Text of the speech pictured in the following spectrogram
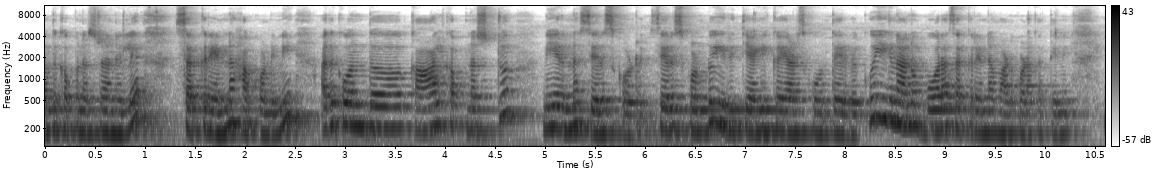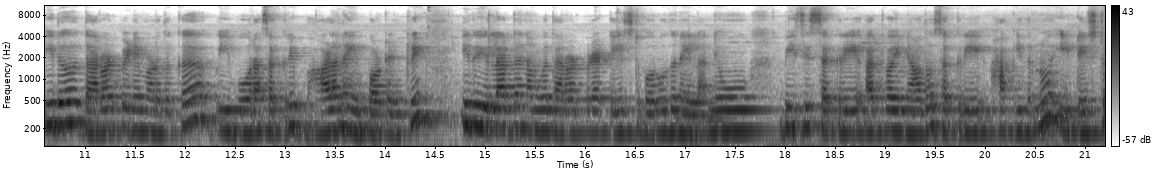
ಒಂದು ಕಪ್ನಷ್ಟು ನಾನಿಲ್ಲಿ ಸಕ್ಕರೆಯನ್ನು ಹಾಕ್ಕೊಂಡಿನಿ ಅದಕ್ಕೆ ಒಂದು ಕಾಲು ಕಪ್ನಷ್ಟು ನೀರನ್ನು ಸೇರಿಸ್ಕೊಳ್ರಿ. ಸೇರಿಸ್ಕೊಂಡು ಈ ರೀತಿಯಾಗಿ ಕೈ ಆಡಿಸ್ಕೊಂತ ಇರಬೇಕು. ಈಗ ನಾನು ಬೋರಾ ಸಕ್ಕರೆಯನ್ನು ಮಾಡ್ಕೊಳಕತ್ತೀನಿ. ಇದು ಧಾರವಾಡ ಪೇಡೆ ಮಾಡೋದಕ್ಕೆ ಈ ಬೋರಾ ಸಕ್ಕರೆ ಭಾಳನೇ ಇಂಪಾರ್ಟೆಂಟ್ ರೀ. ಇದು ಇರ್ಲಾರ್ದ ನಮ್ಗೆ ಧಾರವಾಡ ಪೇಡ ಟೇಸ್ಟ್ ಬರುವುದನ್ನೇ ಇಲ್ಲ. ನೀವು ಬಿಸಿ ಸಕ್ರೆ ಅಥವಾ ಇನ್ಯಾವುದೋ ಸಕ್ರೆ ಹಾಕಿದ್ರೂ ಈ ಟೇಸ್ಟ್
